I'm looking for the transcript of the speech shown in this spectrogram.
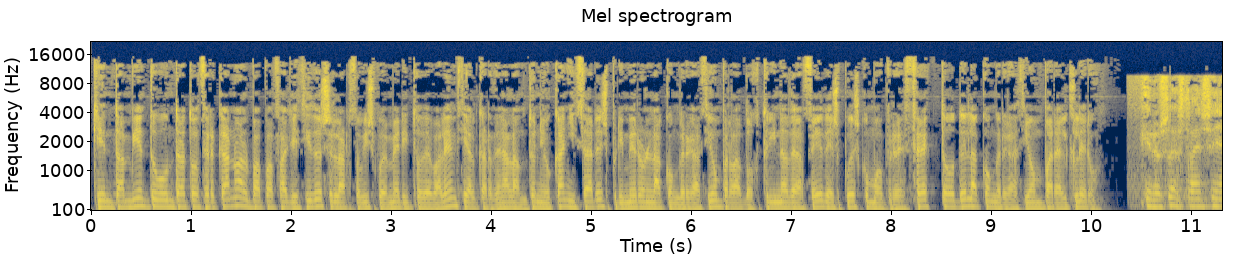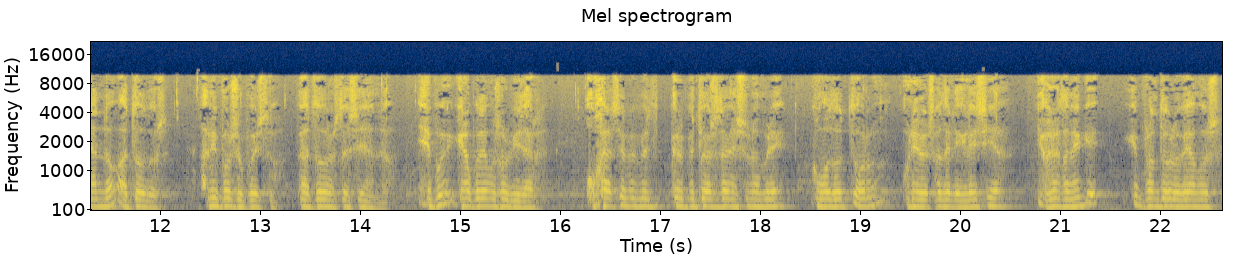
Quien también tuvo un trato cercano al Papa fallecido es el arzobispo emérito de Valencia, el cardenal Antonio Cañizares, primero en la Congregación para la Doctrina de la Fe, después como prefecto de la Congregación para el Clero. Que nos está enseñando a todos, a mí por supuesto, pero a todos nos está enseñando que no podemos olvidar. Ojalá se perpetuase también su nombre como doctor universal de la Iglesia y ojalá también que, pronto lo veamos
